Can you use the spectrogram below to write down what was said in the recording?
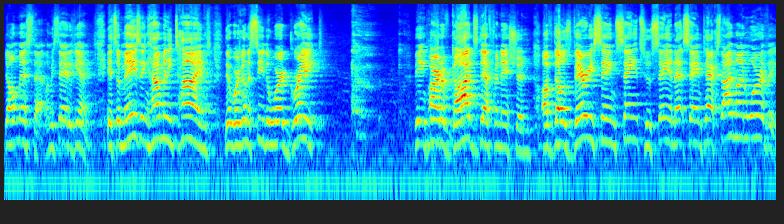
Don't miss that. Let me say it again. It's amazing how many times that we're going to see the word great being part of God's definition of those very same saints who say in that same text, I'm unworthy.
